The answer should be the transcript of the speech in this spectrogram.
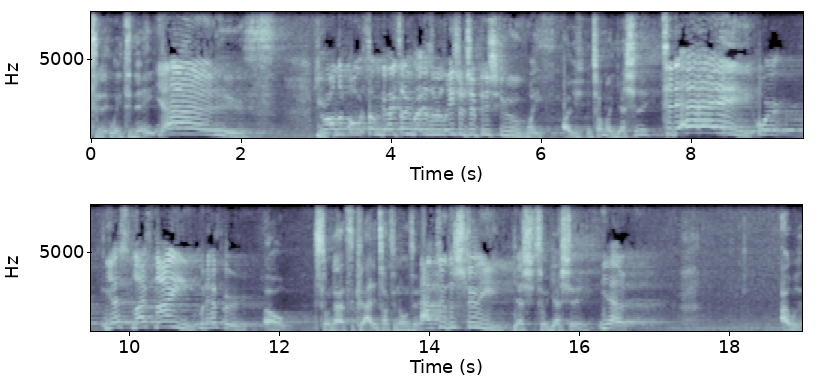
Today. Wait. Today. Yes. You're on the phone with some guy talking about his relationship issues. Wait. Are you, you talking about yesterday? Today! Or yes, last night. Whatever. Oh. So not because I didn't talk to no one today. After the stream. Yes. So yesterday, Yeah. I was.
